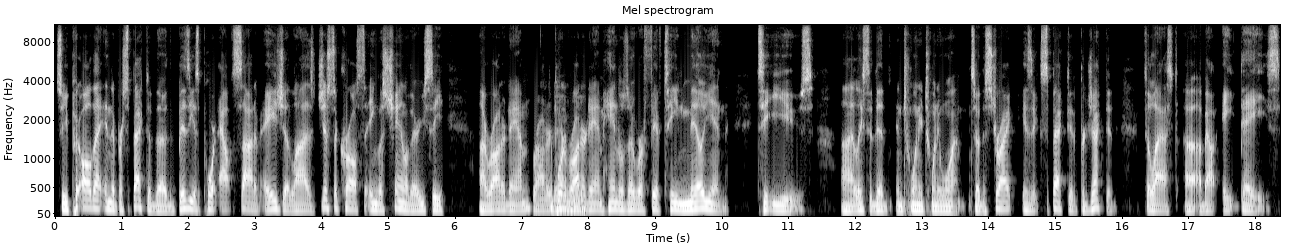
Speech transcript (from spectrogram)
So you put all that into perspective, though, the busiest port outside of Asia lies just across the English Channel. There you see uh, Rotterdam. Rotterdam. The port of yeah. Rotterdam handles over 15 million TEUs. Uh, at least it did in 2021. So the strike is expected, projected to last uh, about eight days.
